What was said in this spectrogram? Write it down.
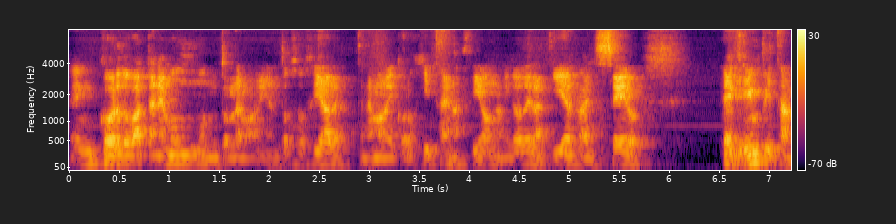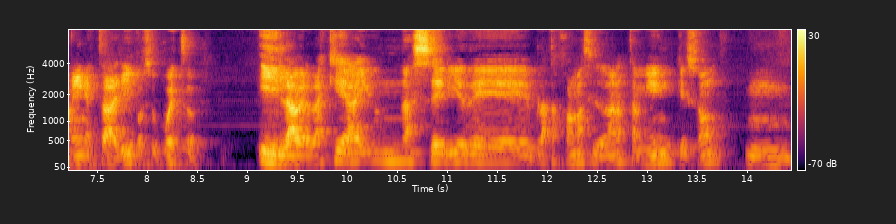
En Córdoba tenemos un montón de movimientos sociales. Tenemos ecologistas de nación, amigos de la tierra, el SEO. El Greenpeace también está allí, por supuesto. Y la verdad es que hay una serie de plataformas ciudadanas también que son mmm,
